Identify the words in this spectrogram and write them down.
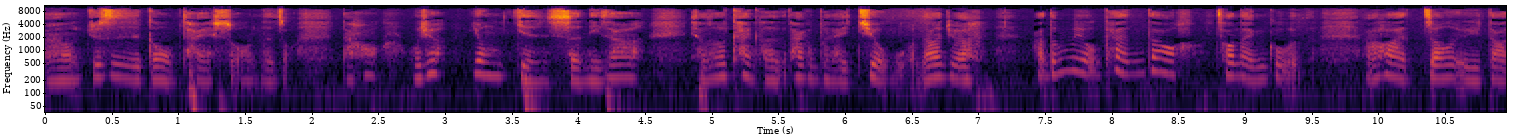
然后就是跟我不太熟那种，然后我就用眼神，你知道，小时候看可他可不可以来救我，然后觉得他都没有看到，超难过的。然后后来终于到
